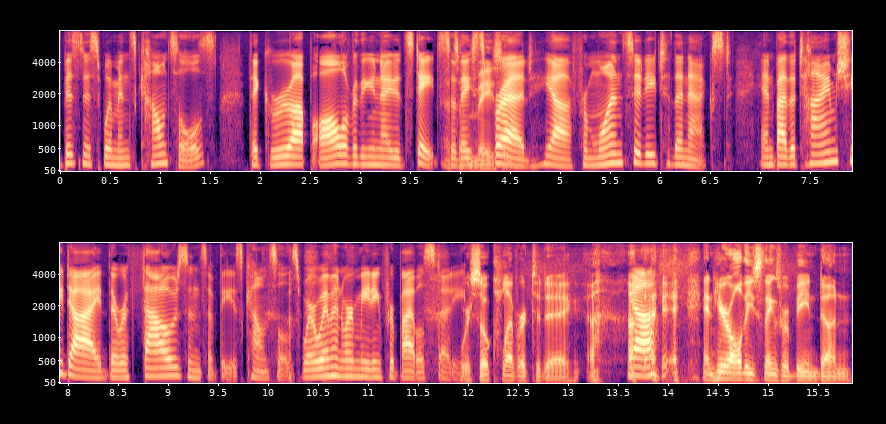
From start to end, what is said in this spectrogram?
business women's councils that grew up all over the United States. so they amazing. spread, yeah, from one city to the next. And by the time she died, there were thousands of these councils where women were meeting for Bible study. We're so clever today. Yeah. and here all these things were being done.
